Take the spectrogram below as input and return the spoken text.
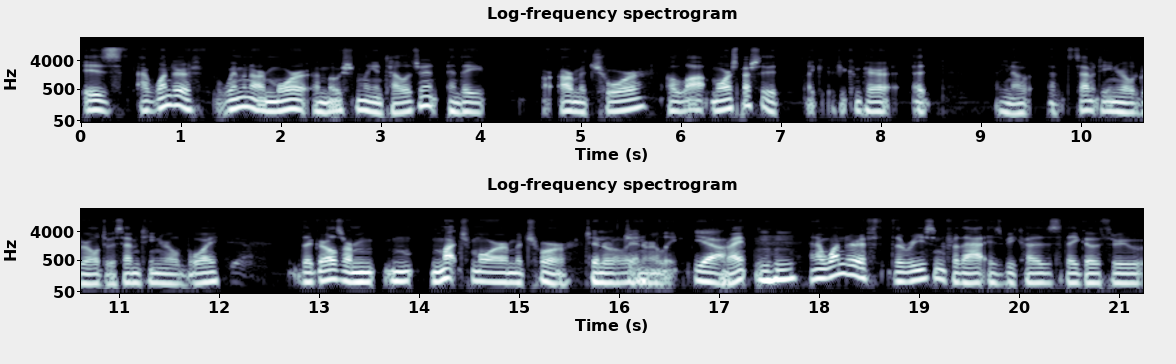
is I wonder if women are more emotionally intelligent and they are, are mature a lot more, especially like if you compare a you know, a 17 year old girl to a 17 year old boy, yeah. the girls are m- much more mature generally. Generally. Yeah. Right? Mm-hmm. And I wonder if the reason for that is because they go through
